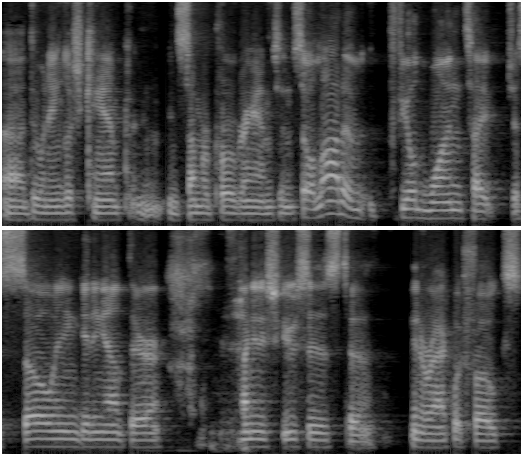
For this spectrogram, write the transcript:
uh, doing English camp and, and summer programs, and so a lot of field one type, just sowing, getting out there, finding excuses to interact with folks.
